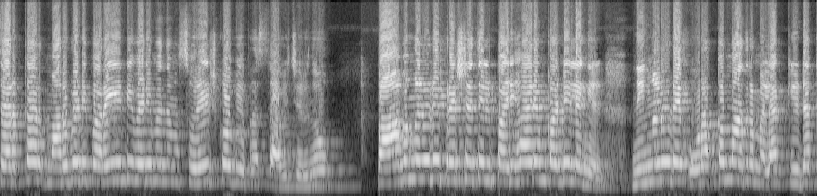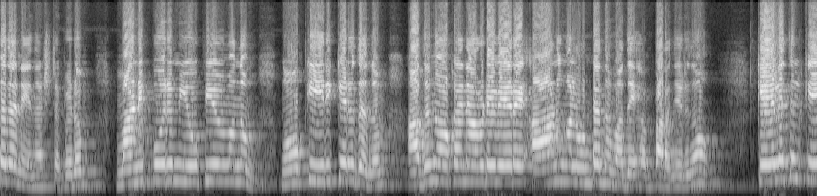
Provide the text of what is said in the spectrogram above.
സർക്കാർ മറുപടി പറയേണ്ടി വരുമെന്നും സുരേഷ് ഗോപി പ്രസ്താവിച്ചിരുന്നു. പാവങ്ങളുടെ പ്രശ്നത്തിൽ പരിഹാരം കണ്ടില്ലെങ്കിൽ നിങ്ങളുടെ ഉറക്കം മാത്രമല്ല കിടക്ക തന്നെ നഷ്ടപ്പെടും. മണിപ്പൂരും യു പിയും ഒന്നും നോക്കിയിരിക്കരുതെന്നും അത് നോക്കാൻ അവിടെ വേറെ ആണുങ്ങൾ ഉണ്ടെന്നും അദ്ദേഹം പറഞ്ഞിരുന്നു. കേരളത്തിൽ കെ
